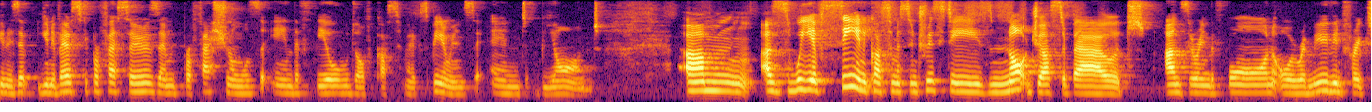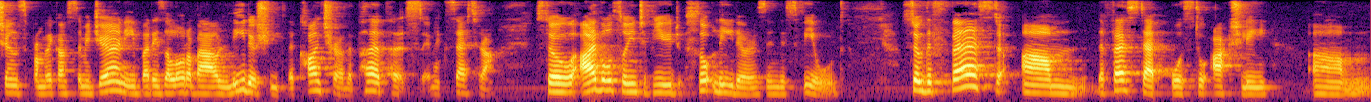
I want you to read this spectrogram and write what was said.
university professors and professionals in the field of customer experience and beyond. Um, as we have seen, customer centricity is not just about answering the phone or removing frictions from the customer journey, but it's a lot about leadership, the culture, the purpose, and etc. So I've also interviewed thought leaders in this field. So the first, um, the first step was to actually um,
